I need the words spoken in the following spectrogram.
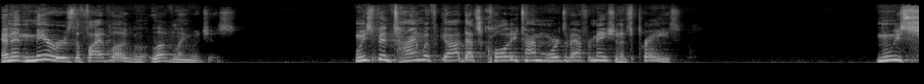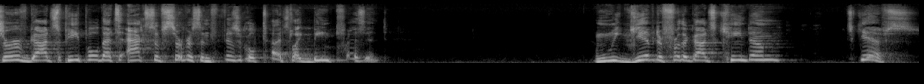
And it mirrors the five love, love languages. When we spend time with God, that's quality time and words of affirmation, it's praise. When we serve God's people, that's acts of service and physical touch, like being present. When we give to further God's kingdom, it's gifts.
